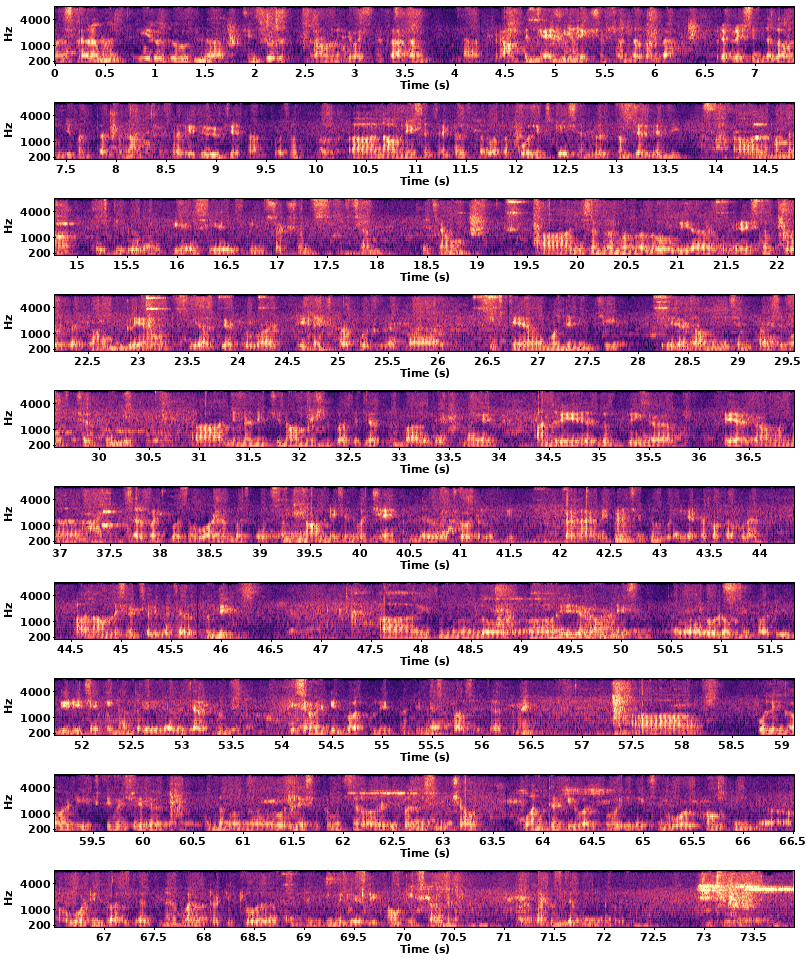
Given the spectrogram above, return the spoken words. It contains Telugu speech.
నమస్కారం. ఈరోజు ఇక్కడ చింతూరు గ్రామానికి వచ్చిన కారణం మన గ్రామ పంచాయతీ ఎలక్షన్ సందర్భంగా ప్రిపరేషన్ ఎలా ఉంది? మన తరఫున ఒకసారి రివ్యూ చేస్తాను కోసం నామినేషన్ సెంటర్స్ తర్వాత పోలింగ్ స్టేషన్ వెళ్ళడం జరిగింది. మన ఎస్డిఓ గారికి ఎస్ఏఎస్కి ఇన్స్ట్రక్షన్స్ ఇచ్చాము ఇచ్చాము. ఈ సందర్భంలో వీఆర్ అడిషనల్ కోర్స్ పెట్టాము. గ్రే అమౌంట్ సిఆర్పిఎఫ్ వాటి ఎక్స్ట్రా ఫోర్సెస్ అట్లా సిక్స్టీ ముందు నుంచి ఏరియా నామినేషన్ ప్రాసెస్ జరుగుతుంది. నిన్న నుంచి నామినేషన్ ప్రాసెస్ జరుగుతున్నాయి బాగా జరుగుతున్నాయి. అందరి ఏరియాలో ఫ్రీగా ఫేర్గా మన సర్పంచ్ కోసం వార్డ్ మెంబర్స్ కోసం నామినేషన్ వచ్చాయి. అందరూ చోట్లకి ప్రకారం ఇక్కడ చింతూరు కూడా ఎట్టపక్క కూడా ఆ నామినేషన్ సరిగ్గా జరుగుతుంది. ఇతంలో ఈ సందర్భంలో area domination road opening party BD checking అందరి ఏరియాలో జరుగుతుంది. ఈ సెవెంటీన్త్ వరకు కంటిన్యూస్ ప్రాసెస్ జరుగుతున్నాయి. పోలింగ్ కాబట్టి ఎక్స్ట్రీమిస్ట్ ఏరియా సందర్భంగా ఎలక్షన్ కమిషనర్ ఆల్రెడీ పర్మిషన్ ఇచ్చావు వన్ థర్టీ వరకు election vote counting voting process జరుగుతున్నాయి. వన్ థర్టీ క్లోజ్ అవుతుంది. ఇమీడియట్లీ కౌంటింగ్ స్టార్ట్ అవ్వడం జరిగింది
